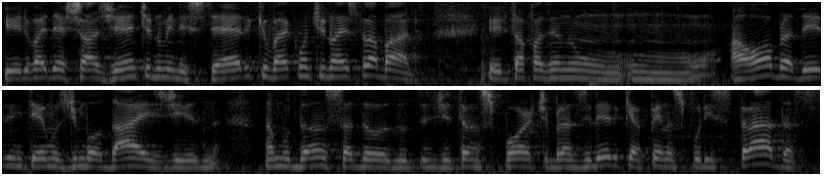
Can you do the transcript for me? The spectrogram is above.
E ele vai deixar gente no ministério que vai continuar esse trabalho. Ele está fazendo um, um- a obra dele em termos de modais, de, na mudança do, do- de transporte brasileiro, que é apenas por estradas,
